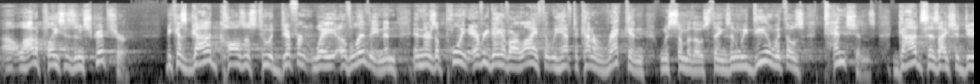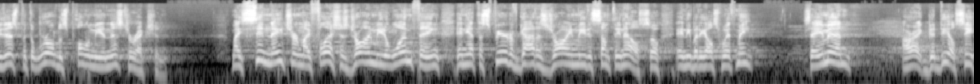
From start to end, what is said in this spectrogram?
a lot of places in Scripture. Because God calls us to a different way of living. And, and there's a point every day of our life that we have to kind of reckon with some of those things. And we deal with those tensions. God says I should do this, but the world is pulling me in this direction. My sin nature and my flesh is drawing me to one thing, and yet the Spirit of God is drawing me to something else. So, anybody else with me? Say amen. amen. All right, good deal. See,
